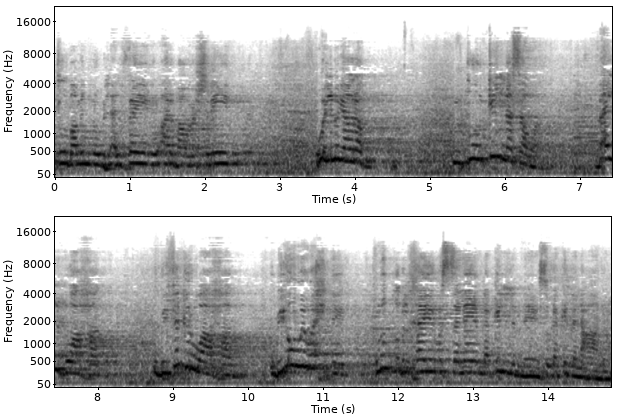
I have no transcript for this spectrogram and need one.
أطلبها منه بال 2024 وقول له يا رب نكون كلنا سوا بقلب واحد وبفكر واحد وبقوة وحدة ونطلب الخير والسلام لكل الناس ولكل العالم.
